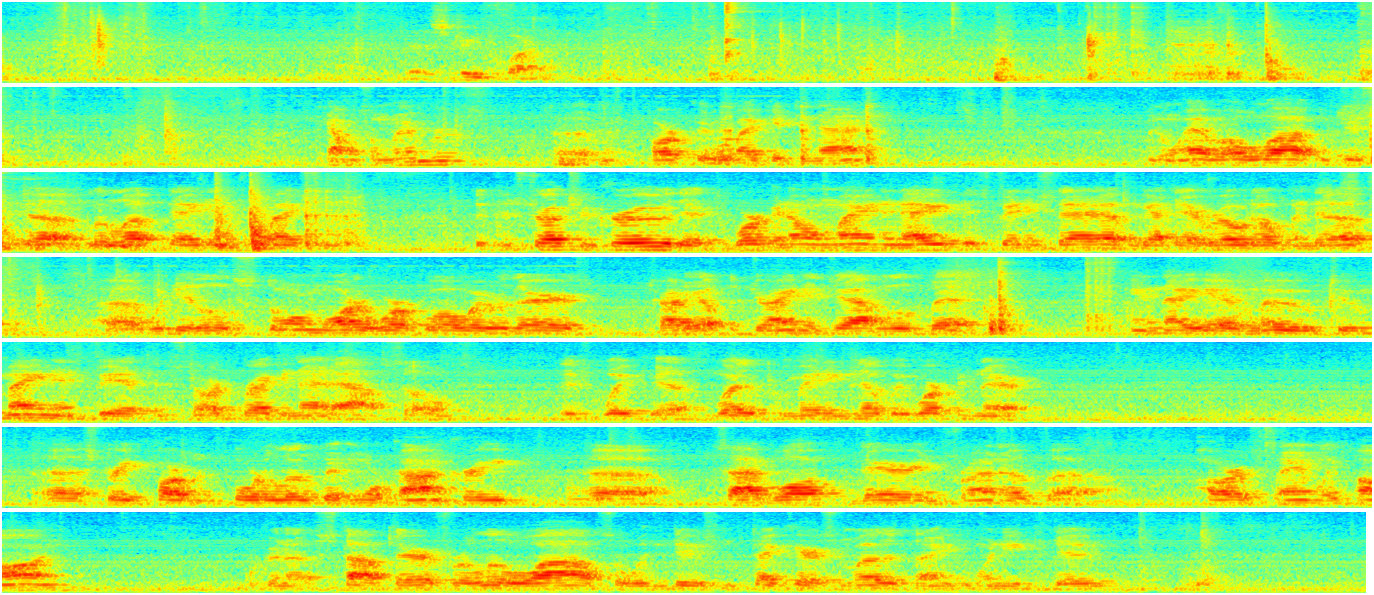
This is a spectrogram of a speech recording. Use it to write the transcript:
The street department. council members. Uh, Mr. Park couldn't make it tonight. We don't have a whole lot, just uh, a little update information. The construction crew that's working on Main and Eighth has finished that up and got that road opened up. Uh, We did a little stormwater work while we were there, try to help the drainage out a little bit. And they have moved to Main and Fifth and started breaking that out, so this week, uh, weather permitting, they'll be working there. Uh, Street department poured a little bit more concrete, uh, sidewalk there in front of, uh, Family Pond. We're gonna stop there for a little while so we can do some, take care of some other things we need to do.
